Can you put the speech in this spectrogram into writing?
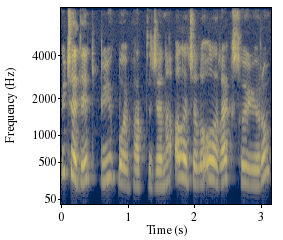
3 adet büyük boy patlıcanı alacalı olarak soyuyorum.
